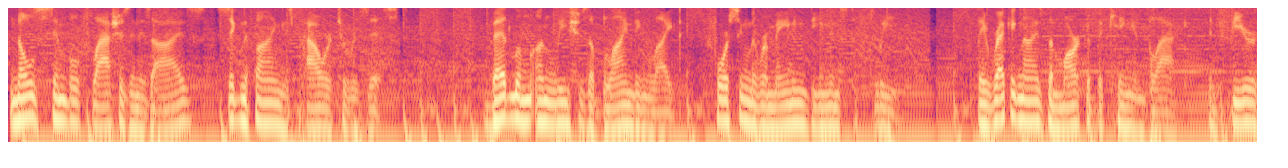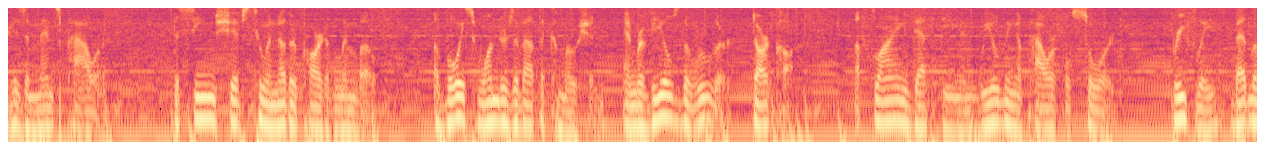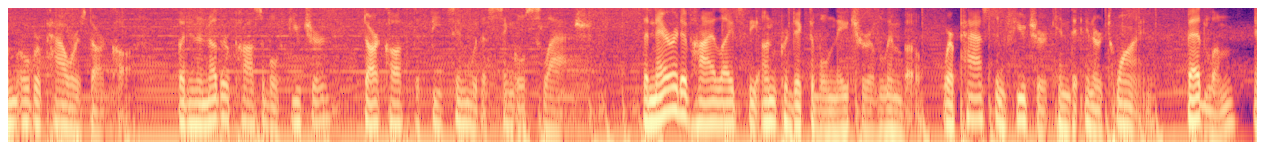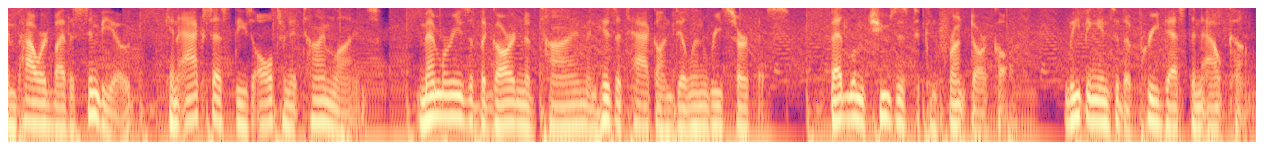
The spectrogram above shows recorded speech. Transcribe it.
Knull's symbol flashes in his eyes, signifying his power to resist. Bedlam unleashes a blinding light, forcing the remaining demons to flee. They recognize the mark of the King in Black and fear his immense power. The scene shifts to another part of Limbo. A voice wonders about the commotion and reveals the ruler, Darkoth, a flying death demon wielding a powerful sword. Briefly, Bedlam overpowers Darkoth, but in another possible future, Darkoth defeats him with a single slash. The narrative highlights the unpredictable nature of Limbo, where past and future can intertwine. Bedlam, empowered by the symbiote, can access these alternate timelines. Memories of the Garden of Time and his attack on Dylan resurface. Bedlam chooses to confront Darkoth, leaping into the predestined outcome.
